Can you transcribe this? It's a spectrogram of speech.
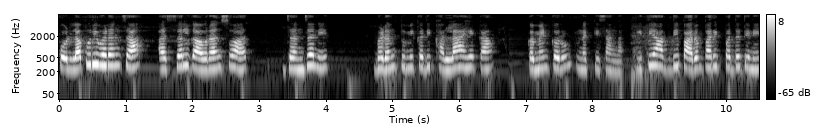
कोल्हापुरी भडंगचा अस्सल गावरान स्वाद झणझणीत. भडंग तुम्ही कधी खाल्ला आहे का? कमेंट करून नक्की सांगा. इथे अगदी पारंपरिक पद्धतीने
